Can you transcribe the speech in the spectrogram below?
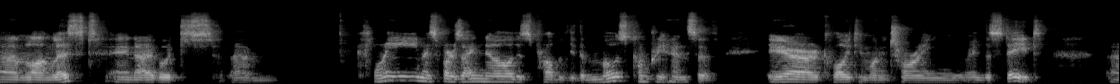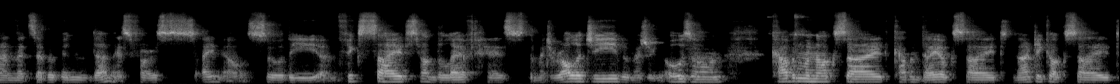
um, long list, and I would um, claim, as far as I know, this is probably the most comprehensive air quality monitoring in the state um, that's ever been done, as far as I know. So the um, fixed site on the left has the meteorology, we're measuring ozone, carbon monoxide, carbon dioxide, nitric oxide,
